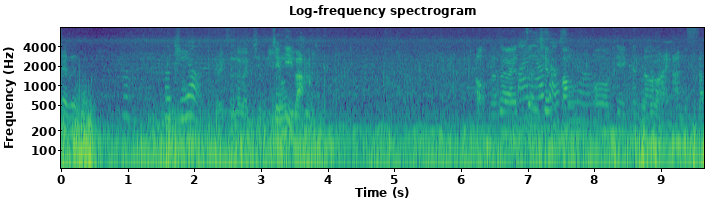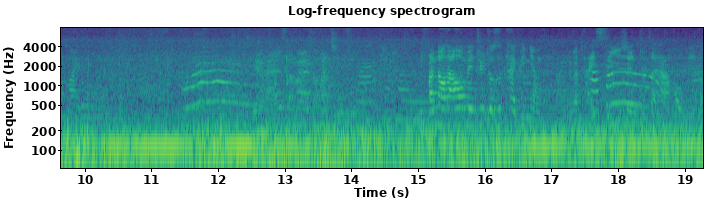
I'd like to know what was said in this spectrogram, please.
那个，好吃哦！有一只那个金金鲤吧。那再来正前方，哦，可以看到海岸的山脉喽。原来山脉还是蛮清楚。你翻到它后面去，就是太平洋。那个台西一线就在它后面喽。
